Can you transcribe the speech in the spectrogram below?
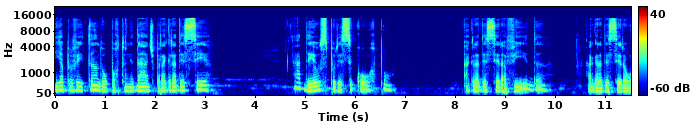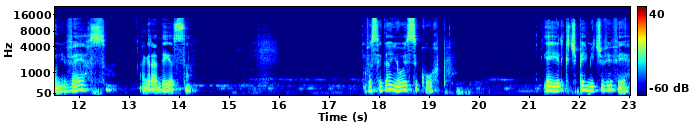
E aproveitando a oportunidade para agradecer a Deus por esse corpo, agradecer a vida, agradecer ao universo Agradeça. Você ganhou esse corpo. E é ele que te permite viver.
